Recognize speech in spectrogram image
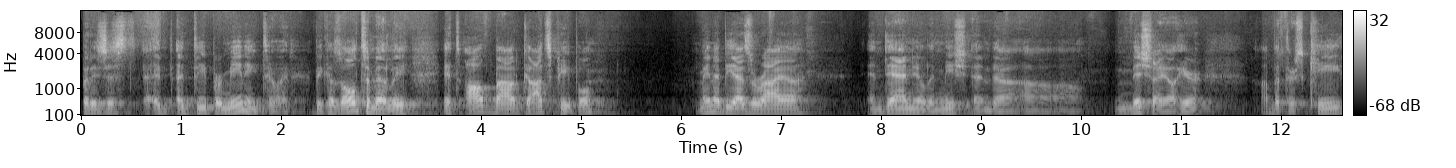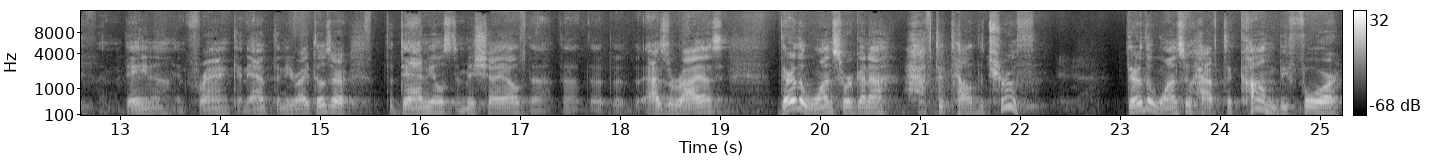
but it's just a, a deeper meaning to it. Because ultimately, it's all about God's people. It may not be Azariah and Daniel and, Mish- and uh, uh, uh, Mishael here, Uh, but there's Keith and Dana and Frank and Anthony, right? Those are the Daniels, the Mishael, the, the, the, the, the Azariahs. They're the ones who are going to have to tell the truth. They're the ones who have to come before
